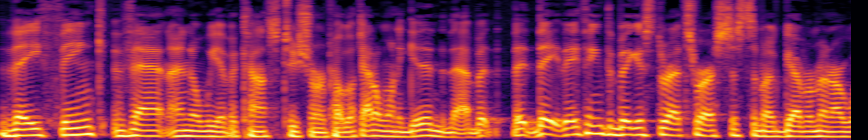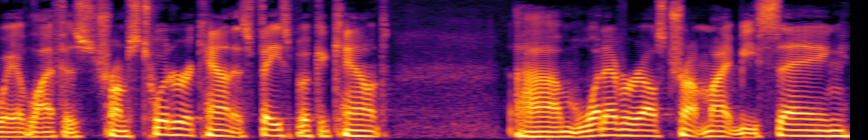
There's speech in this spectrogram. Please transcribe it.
They think that, I know we have a constitutional republic, I don't want to get into that, but they, they, they think the biggest threat to our system of government, our way of life, is Trump's Twitter account, his Facebook account, um, whatever else Trump might be saying,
